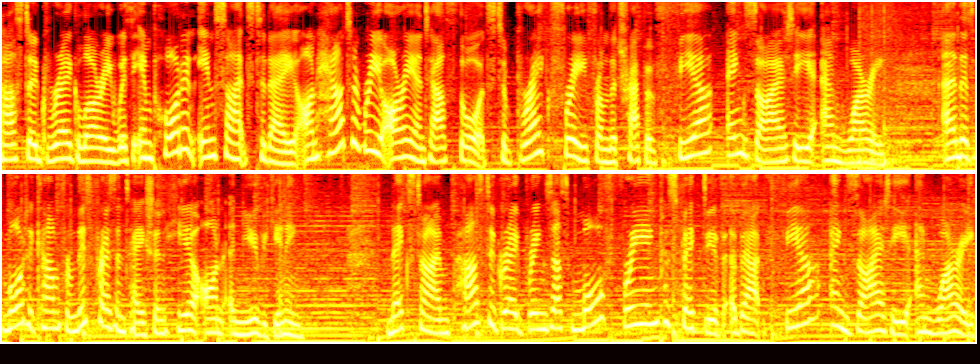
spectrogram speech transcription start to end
Pastor Greg Laurie with important insights today on how to reorient our thoughts to break free from the trap of fear, anxiety, and worry. And there's more to come from this presentation here on A New Beginning. Next time, Pastor Greg brings us more freeing perspective about fear, anxiety, and worry.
